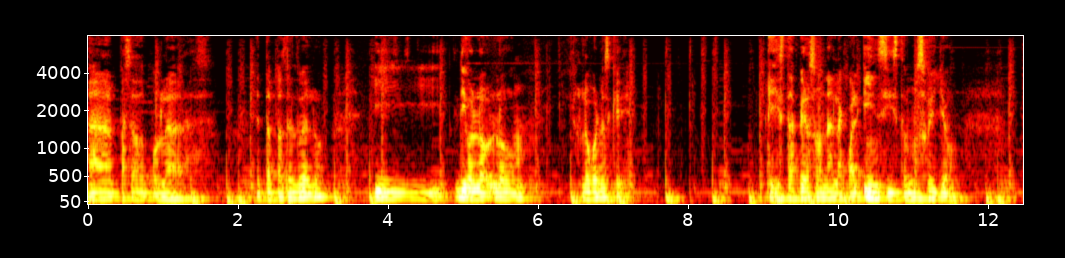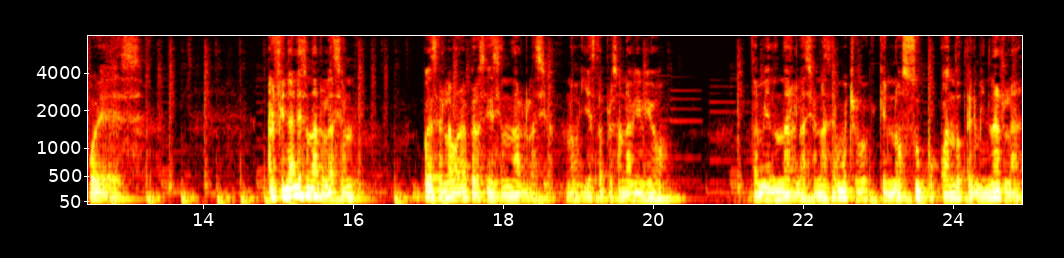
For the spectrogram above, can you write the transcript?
han pasado por las etapas del duelo. Y digo, lo, lo, lo bueno es que esta persona, la cual, insisto, no soy yo, pues al final es una relación, puede ser laboral, pero sigue siendo una relación, ¿no? Y esta persona vivió también una relación hace mucho que no supo cuándo terminarla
